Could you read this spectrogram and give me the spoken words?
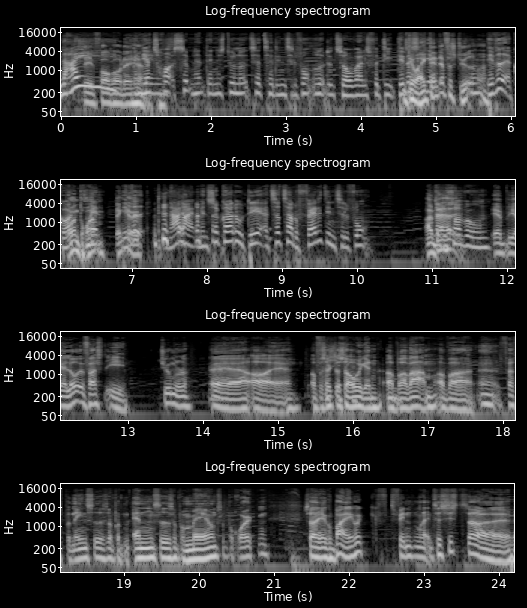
Nej. Det foregår det her. Men jeg tror simpelthen, Dennis, du er nødt til at tage din telefon ud af dit soveværelse, fordi det, der Det var sker... ikke den, der forstyrrede mig. Det ved jeg godt. Det var en drøm. Men Den det kan jeg ved... Nej, nej, men så gør du det, at så tager du fat i din telefon. Jamen, når der du så er vågen. Jeg, jeg lå jo først i 20 minutter øh, og, øh, og forsøgte at sove igen, og var varm, og var øh, først på den ene side, så på den anden side, så på maven, så på ryggen. Så jeg kunne bare jeg kunne ikke finde den rent. Til sidst så øh,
